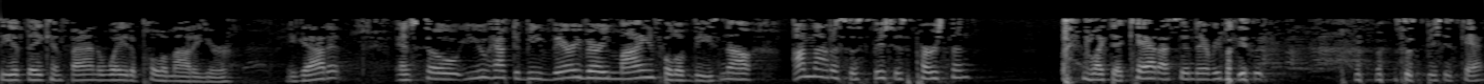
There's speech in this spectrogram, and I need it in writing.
see if they can find a way to pull them out of your. You got it? And so you have to be very, very mindful of these. Now, I'm not a suspicious person. like that cat I send to everybody. suspicious cat.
